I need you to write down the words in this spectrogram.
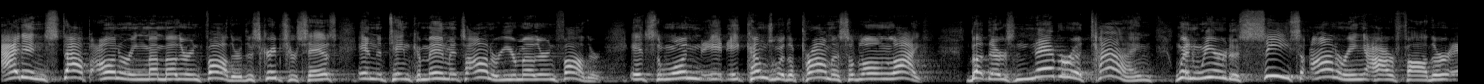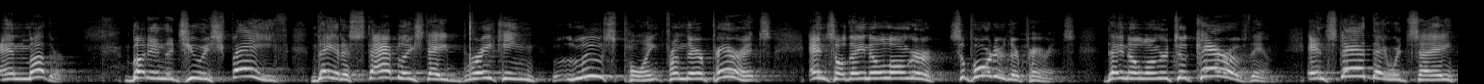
I didn't stop honoring my mother and father. The scripture says in the Ten Commandments, honor your mother and father. It's the one, it, it comes with a promise of long life. But there's never a time when we are to cease honoring our father and mother. But in the Jewish faith, they had established a breaking loose point from their parents, And so they no longer supported their parents. They no longer took care of them. Instead, they would say,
